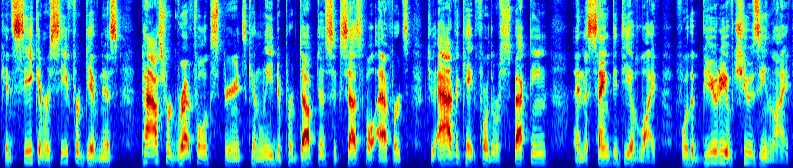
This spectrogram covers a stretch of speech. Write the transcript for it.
can seek and receive forgiveness past regretful experience can lead to productive successful efforts to advocate for the respecting and the sanctity of life for the beauty of choosing life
